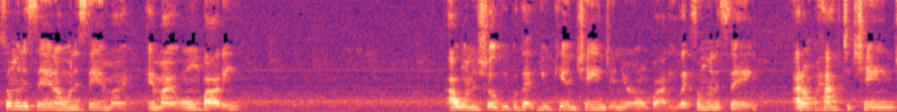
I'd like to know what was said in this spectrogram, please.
Someone is saying, I want to stay in my in my own body. I want to show people that you can change in your own body. Like someone is saying, I don't have to change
